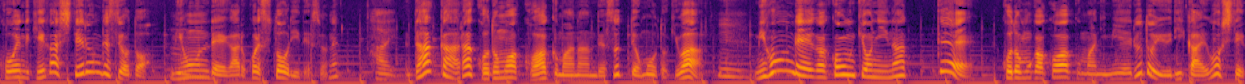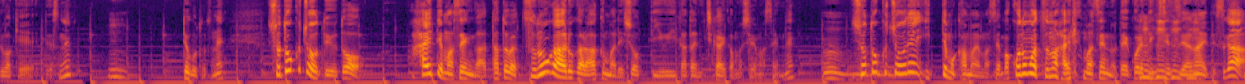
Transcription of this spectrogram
公園で怪我してるんですよと。見本例がある。これストーリーですよね、はい、だから子供は小悪魔なんですって思う時は、うん、見本例が根拠になって子供が小悪魔に見えるという理解をしているわけですね。うん、ということですね。所得徴というと生えてませんが例えば角があるから悪魔でしょっていう言い方に近いかもしれませんね、うん、所得徴で言っても構いません、まあ、子供は角生えてませんのでこれ適切じゃないですが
